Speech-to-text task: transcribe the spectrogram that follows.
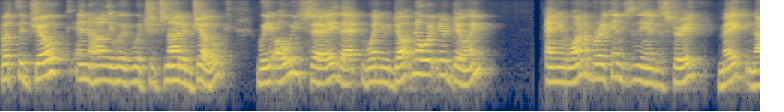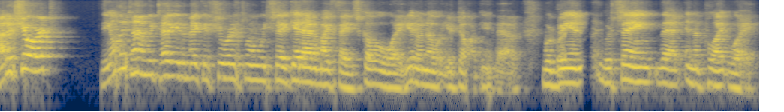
but the joke in Hollywood, which is not a joke, we always say that when you don't know what you're doing and you want to break into the industry, make not a short. The only time we tell you to make a short is when we say, "Get out of my face, go away." You don't know what you're talking about. We're being, we're saying that in a polite way.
